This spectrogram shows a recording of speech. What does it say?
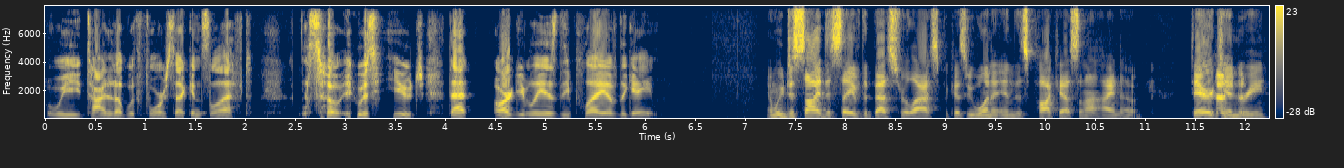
We tied it up with four seconds left, so it was huge. That arguably is the play of the game. And we decided to save the best for last because we want to end this podcast on a high note. Derrick Henry,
